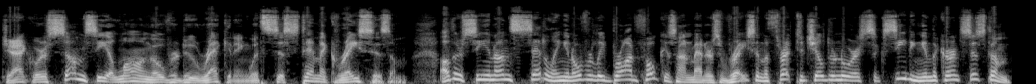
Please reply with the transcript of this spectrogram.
Jack, where some see a long overdue reckoning with systemic racism, others see an unsettling and overly broad focus on matters of race and a threat to children who are succeeding in the current system.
